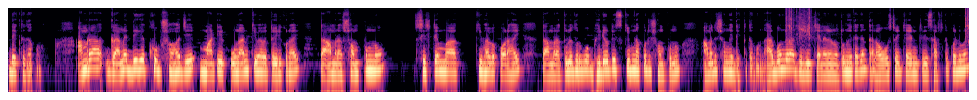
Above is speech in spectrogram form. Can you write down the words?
দেখতে থাকুন। আমরা গ্রামের দিকে খুব সহজে মাটির উনান কীভাবে তৈরি করা হয় তা আমরা সম্পূর্ণ সিস্টেম বা কীভাবে করা হয় তা আমরা তুলে ধরবো। ভিডিওটি স্কিপ না করে সম্পূর্ণ আমাদের সঙ্গে দেখতে থাকুন। আর বন্ধুরা, যদি চ্যানেলে নতুন হয়ে থাকেন, তাহলে অবশ্যই চ্যানেলটি সাবস্ক্রাইব করে নেবেন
